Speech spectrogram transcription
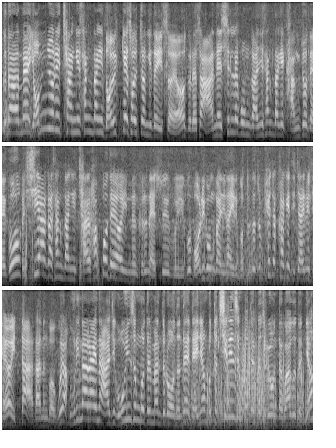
그 다음에 옆유리 창이 상당히 넓게 설정이 돼 있어요. 그래서 안에 실내 공간이 상당히 강조되고 시야가 상당히 잘 확보되어 있는 그런 SUV이고 머리 공간이나 이런 것들도 좀 쾌적하게 디자인이 되어 있다라는 거고요. 우리나라에는 아직 5인승 모델만 들어오는데 내년부터 7인승 모델도 들어온다고 하거든요.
